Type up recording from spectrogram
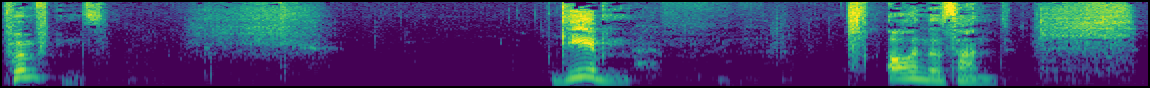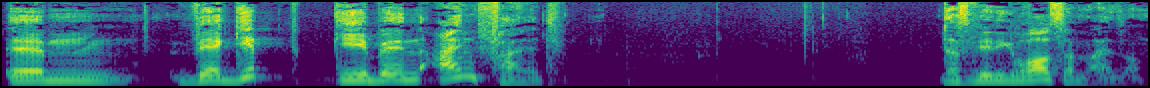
Fünftens. Geben. Auch interessant. Ähm, wer gibt, gebe in Einfalt. Das wäre die Gebrauchsanweisung.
